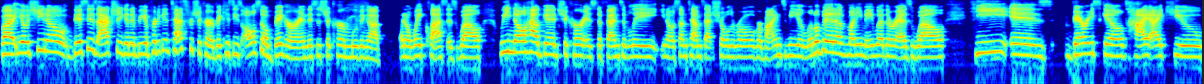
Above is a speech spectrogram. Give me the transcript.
But Yoshino, this is actually going to be a pretty good test for Shakur because he's also bigger and this is Shakur moving up in a weight class as well. We know how good Shakur is defensively. You know, sometimes that shoulder roll reminds me a little bit of Money Mayweather as well. He is very skilled, high IQ,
